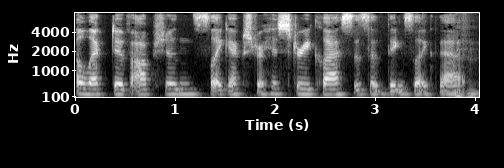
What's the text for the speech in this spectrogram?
elective options like extra history classes and things like that. Mm-hmm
